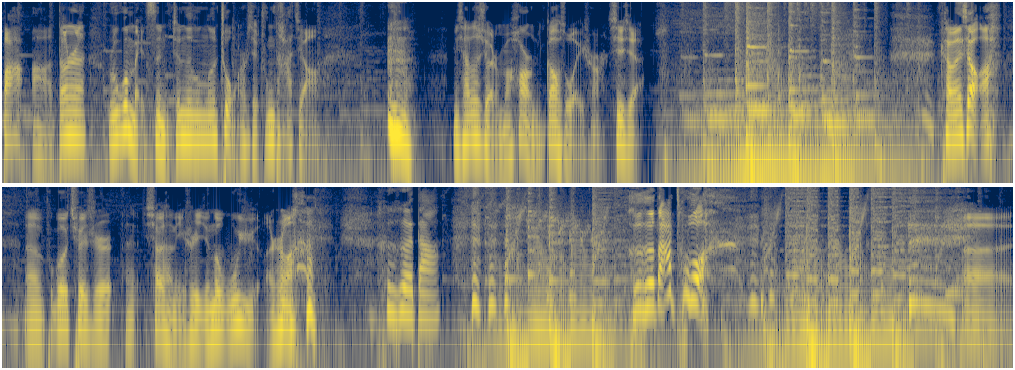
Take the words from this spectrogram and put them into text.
八啊，当然，如果每次你真的都能中，而且中大奖，你下次选什么号？你告诉我一声，谢谢。开玩笑啊，嗯，不过确实，嗯，笑笑你是已经都无语了是吗？呵呵哒，呵呵哒兔。呃，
